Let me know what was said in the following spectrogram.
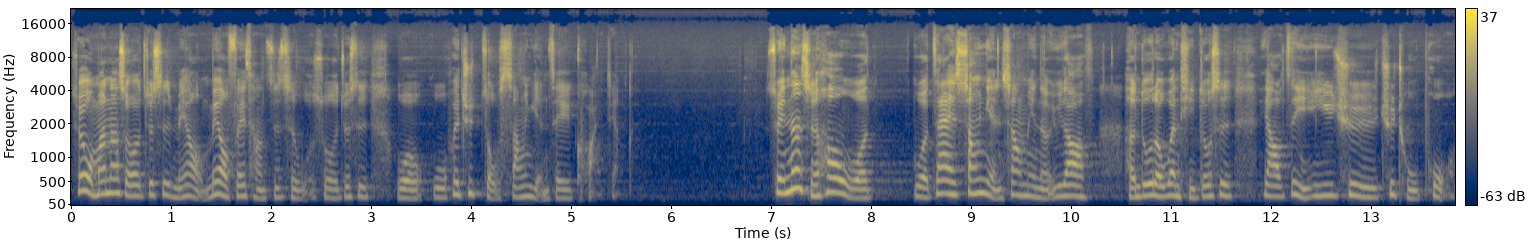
所以我妈那时候就是没有没有非常支持我说，就是我我会去走商演这一块这样。所以那时候我我在商演上面呢，遇到很多的问题，都是要自己一一去去突破。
